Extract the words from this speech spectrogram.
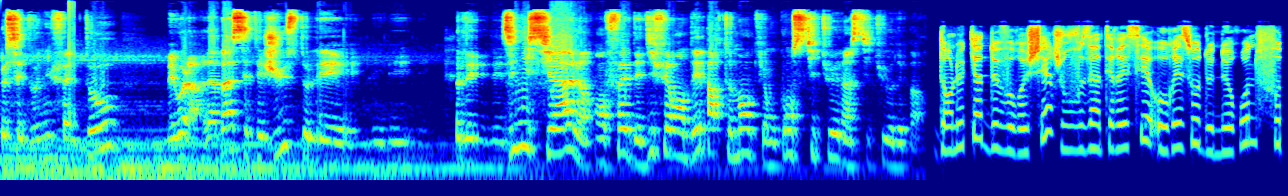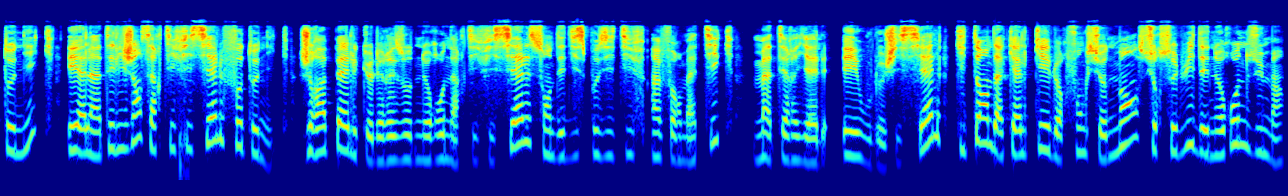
que c'est devenu Femto, mais voilà, à la base, c'était juste les, les, initiales en fait des différents départements qui ont constitué l'institut au départ. Dans le cadre de vos recherches, vous vous intéressez au réseau de neurones photoniques et à l'intelligence artificielle photonique. Je rappelle que les réseaux de neurones artificiels sont des dispositifs informatiques, matériels et ou logiciels qui tendent à calquer leur fonctionnement sur celui des neurones humains.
